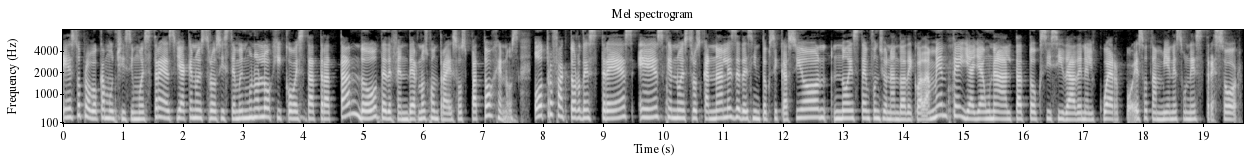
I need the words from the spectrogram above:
esto provoca muchísimo estrés, ya que nuestro sistema inmunológico está tratando de defendernos contra esos patógenos. Otro factor de estrés es que nuestros canales de desintoxicación no estén funcionando adecuadamente y haya una alta toxicidad en el cuerpo. Eso también es un estresor.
